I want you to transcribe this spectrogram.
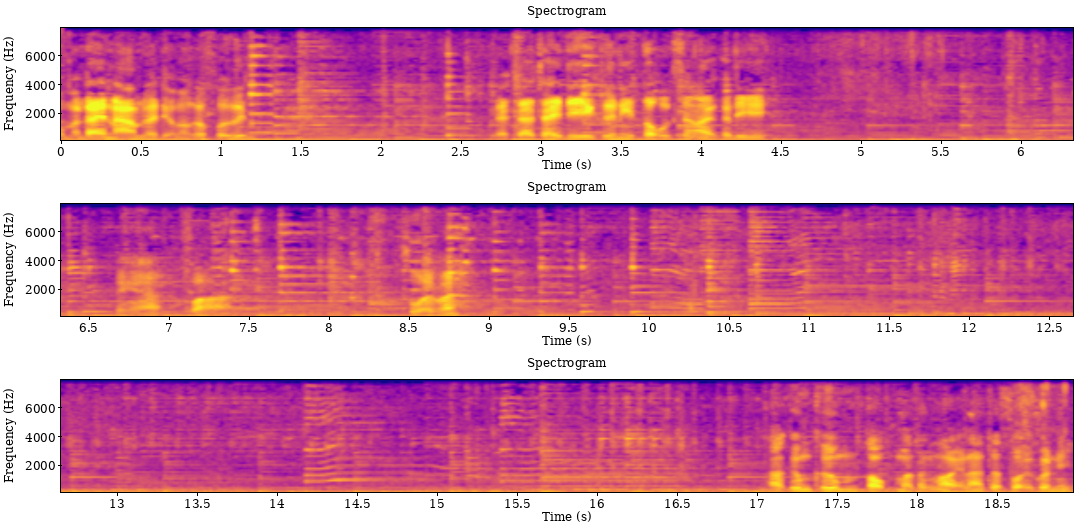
อมันได้น้ำแล้วเดี๋ยวมันก็ฟื้น แต่ถ้าใช้ดีคืนนี้ตกสักหน่อยก็ดีเป็นไงฮะฟ้า สวยไหมถ้าคึ้มๆตกมาสักหน่อยน่าจะสวยกว่านี้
